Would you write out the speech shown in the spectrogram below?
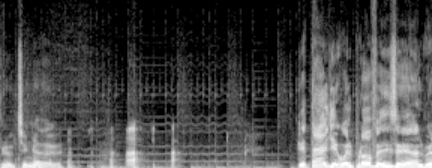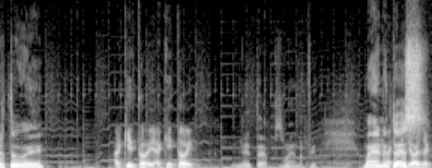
Pero chingada, güey. ¿Qué tal? Llegó el profe, dice Alberto, güey. Aquí estoy, aquí estoy. Está, pues bueno, Bueno, entonces.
